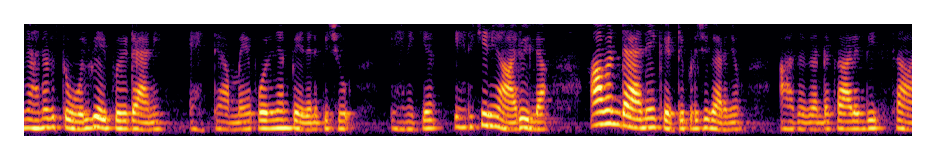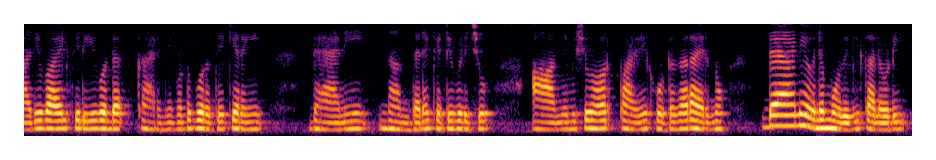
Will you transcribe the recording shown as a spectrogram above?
ഞാനൊരു തോൽവിയായിപ്പോയി ഡാനി. എന്റെ അമ്മയെ പോലും ഞാൻ വേദനിപ്പിച്ചു. എനിക്ക് എനിക്കിനി ആരുമില്ല. അവൻ ഡാനിയെ കെട്ടിപ്പിടിച്ച് കരഞ്ഞു. അത് കണ്ട് കാളിന്തി സാരി വായിൽ തിരികെ കൊണ്ട് കരഞ്ഞുകൊണ്ട് പുറത്തേക്ക് ഇറങ്ങി. ഡാനി നന്ദനെ കെട്ടിപ്പിടിച്ചു. ആ നിമിഷം അവർ പഴയ കൂട്ടുകാരായിരുന്നു. ഡാനി അവന്റെ മുതുകിൽ തലോടി.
